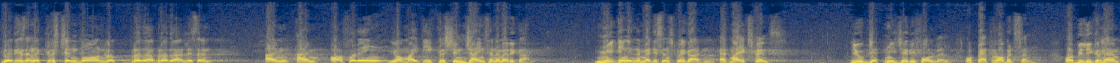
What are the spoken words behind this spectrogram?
There isn't a Christian born. Look, brother, brother, listen. I'm, I'm offering your mighty Christian giants in America meeting in the Madison Square Garden at my expense. You get me Jerry Falwell or Pat Robertson or Billy Graham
